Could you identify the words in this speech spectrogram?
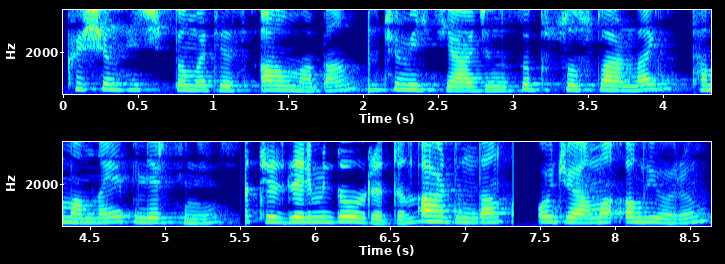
Kışın hiç domates almadan tüm ihtiyacınızı bu soslarla tamamlayabilirsiniz. Domateslerimi doğradım. Ardından ocağıma alıyorum.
